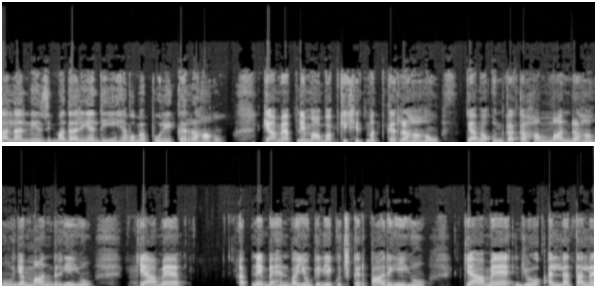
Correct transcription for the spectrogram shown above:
ताला ने जिम्मेदारियाँ दी हैं, वो मैं पूरी कर रहा हूँ? क्या मैं अपने माँ बाप की खिदमत कर रहा हूँ? क्या मैं उनका कहा मान रहा हूँ या मान रही हूँ? क्या मैं अपने बहन भाइयों के लिए कुछ कर पा रही हूँ? क्या मैं जो अल्लाह ताला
